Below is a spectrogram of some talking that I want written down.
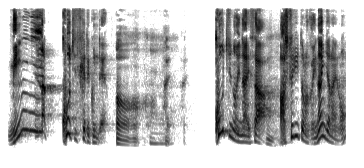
みんなコーチつけてくんだよ。ああ、はい。はい。コーチのいないさ、アスリートなんかいないんじゃないの？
